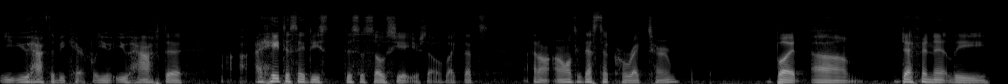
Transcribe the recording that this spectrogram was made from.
you, you have to be careful you you have to I- hate to say dis- disassociate yourself like that's i don't i don't think that's the correct term but um definitely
